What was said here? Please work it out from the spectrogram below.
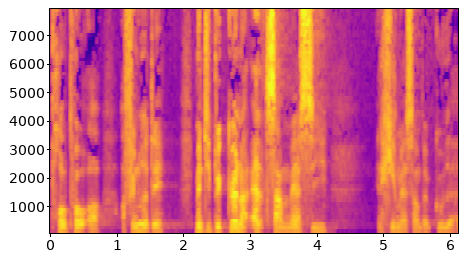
og prøve på at, at finde ud af det. Men de begynder alt sammen med at sige en hel masse om, hvem Gud er.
